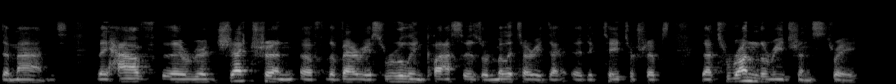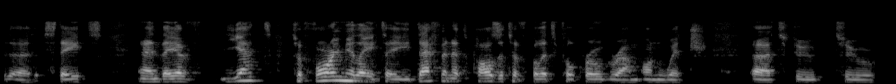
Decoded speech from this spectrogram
demands. They have the rejection of the various ruling classes or military uh, dictatorships that run the region's uh, states, and they have yet to formulate a definite positive political program on which uh, to, to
